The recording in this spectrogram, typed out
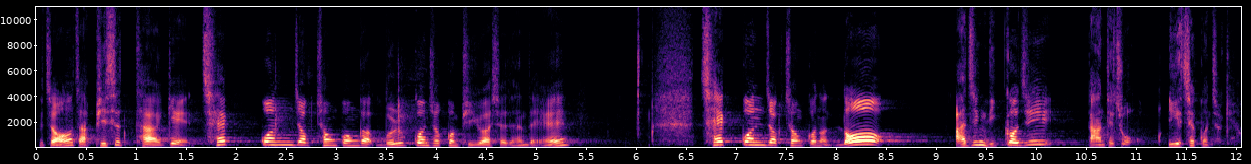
그렇죠? 자, 비슷하게 채권적 청권과 물권 조건 비교하셔야 되는데 채권적 청권은 너 아직 네 거지 나한테 줘. 이게 채권적이에요.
